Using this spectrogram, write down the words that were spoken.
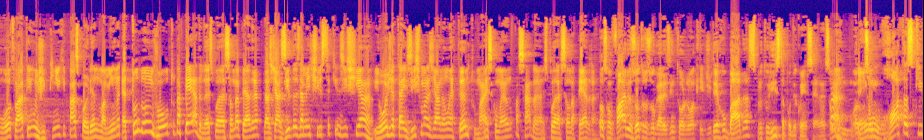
o outro lá tem um jipinho que passa por dentro de uma mina. É tudo envolto da pedra, da exploração da pedra, das jazidas da ametista que existia e hoje até existe, mas já não é tanto mais como era no passado, a exploração da pedra. Bom, são vários outros lugares em torno aqui de derrubadas para o turista poder conhecer, né? São, ah, tem... são rotas que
